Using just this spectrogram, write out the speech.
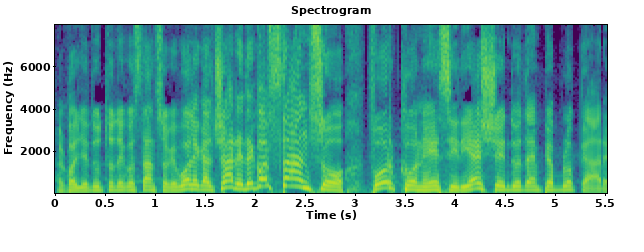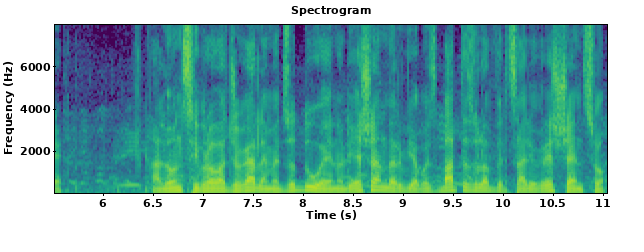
raccoglie tutto De Costanzo che vuole calciare, De Costanzo! Forconesi riesce in due tempi a bloccare. Alonzi prova a giocarla in mezzo a due, non riesce ad andare via, poi sbatte sull'avversario. Crescenzo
